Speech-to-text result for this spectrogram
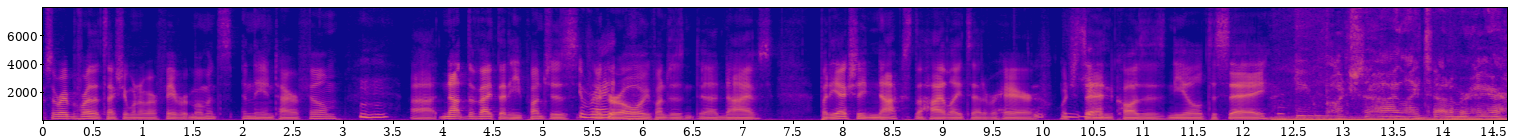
So right before that's actually one of our favorite moments in the entire film. Uh, not the fact that he punches Right. a girl, he punches uh, knives, but he actually knocks the highlights out of her hair, which Yeah. then causes Neil to say, You punched the highlights out of her hair.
